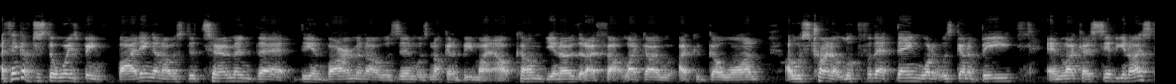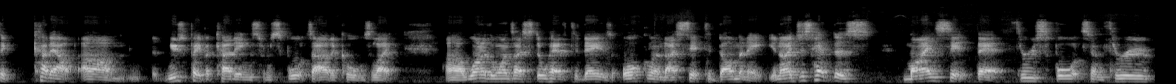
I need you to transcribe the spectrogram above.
I think I've just always been fighting, and I was determined that the environment I was in was not going to be my outcome, you know, that I felt like I, I could go on. I was trying to look for that thing, what it was going to be. And like I said, you know, I used to cut out um, newspaper cuttings from sports articles like uh, one of the ones I still have today is Auckland, I set to dominate. You know, I just had this mindset that through sports and through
